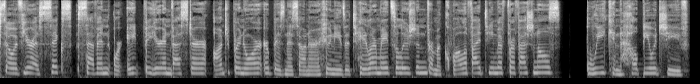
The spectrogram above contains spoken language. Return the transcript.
So if you're a six, seven, or eight figure investor, entrepreneur, or business owner who needs a tailor made solution from a qualified team of professionals, we can help you achieve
